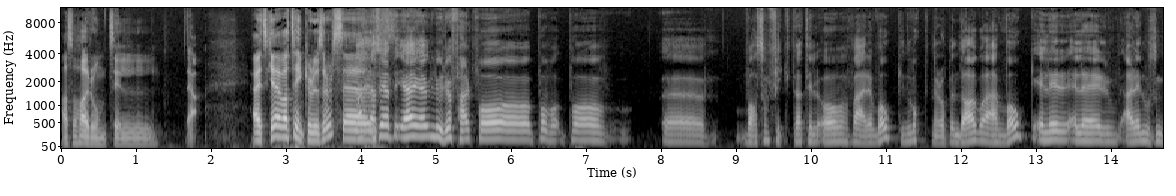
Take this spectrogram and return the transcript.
altså ha rom til Ja. Jeg vet ikke. Hva tenker du, Truls? Jeg, altså, jeg, jeg, jeg, lurer jo fælt på, på, på uh, hva som fikk deg til å være woke. Våkner opp en dag og er woke, eller, eller, er det noe som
